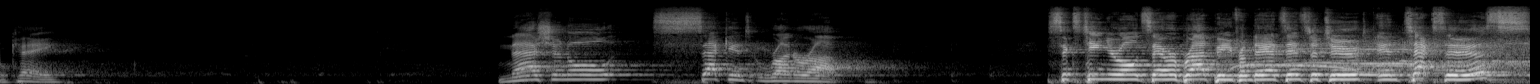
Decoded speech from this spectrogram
Okay. National second runner up. 16 year old Sarah Bradby from Dance Institute in Texas.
